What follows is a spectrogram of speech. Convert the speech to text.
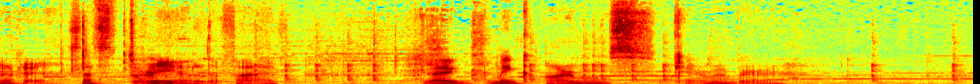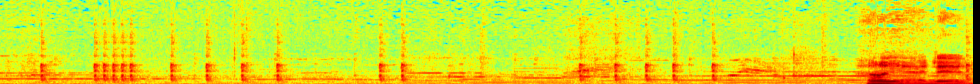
Okay, so that's three out of the five. Did I make arms? Can't remember. Hell yeah, I did.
